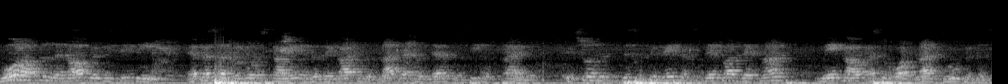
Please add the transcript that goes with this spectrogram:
More often than not, when we see the FSL reports coming in with regard to the blood that was there at the scene of crime, it shows that its disintegrated, so therefore they can't make out as to what blood group it is.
